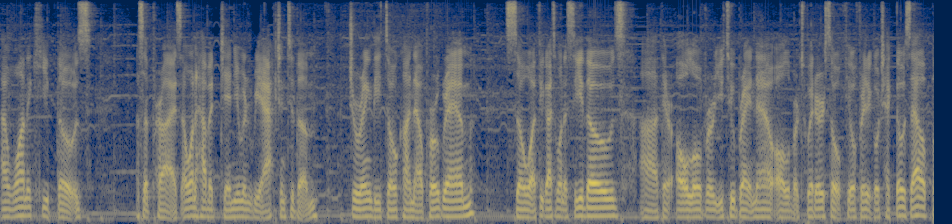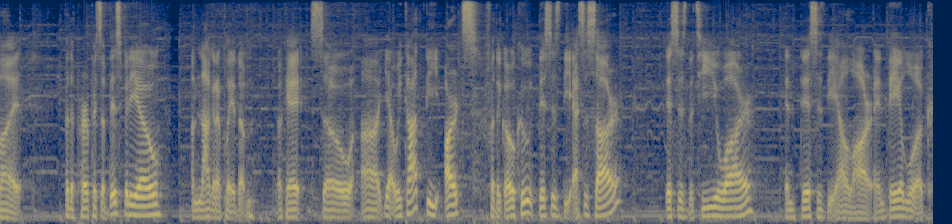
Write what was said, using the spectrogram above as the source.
I want to keep those a surprise. I want to have a genuine reaction to them during the Dokkan Now program. So if you guys want to see those, uh, they're all over YouTube right now, all over Twitter, so feel free to go check those out. But for the purpose of this video, I'm not gonna play them. Okay, so uh, yeah, we got the arts for the Goku. This is the SSR, this is the TUR, and this is the LR, and they look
